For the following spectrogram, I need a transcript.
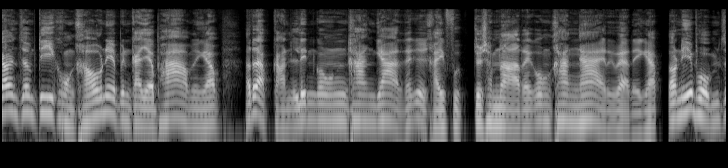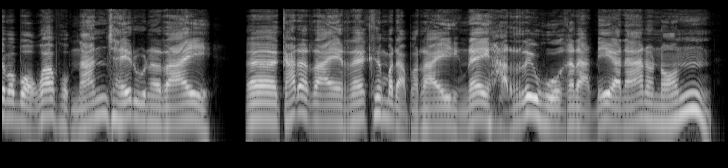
การโจมตีของเขาเนี่ยเป็นกายภาพนะครับ ระดับการเล่นก็ค่อนข้างยากถ้าเกิดใครฝึกจนชำนาญอะไรก็ค่อนข้างง่ายเลยแหละนะครับ ตอนนี้ผมจะมาบอกว่าผมนั้นใช้ rune อะไรเอ่อการ์ดอะไรและเครื่องประดับอะไรถึงได้หันริ้วหัวขนาดนี้อะนะนอนๆ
